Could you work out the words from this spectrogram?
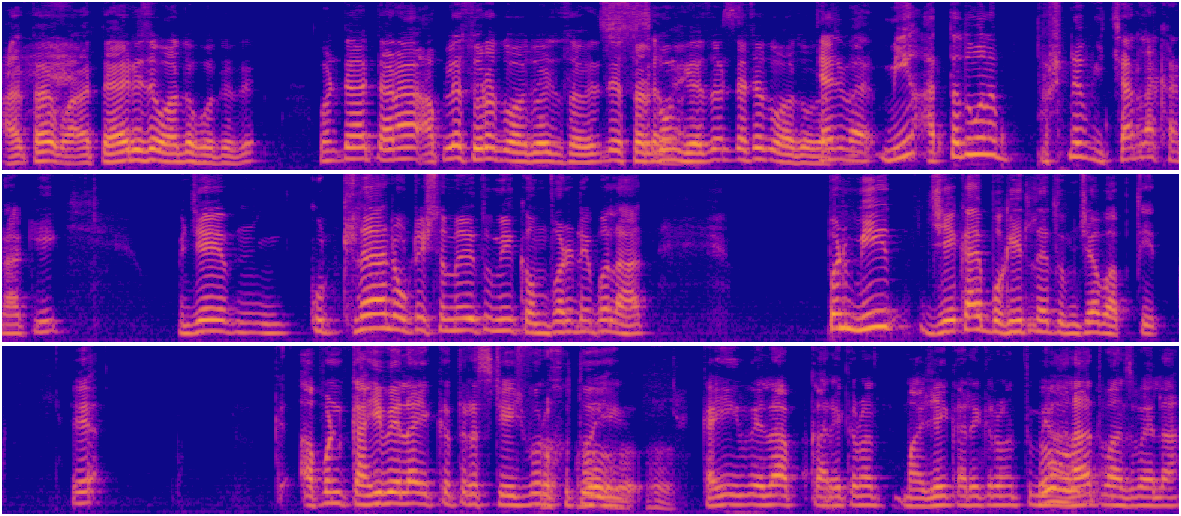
आता तयारीचे वादक होते ते. पण त्या त्यांना आपल्या सुरात वाजवायची सवय ते सरकवून. घ्यायचं आणि त्याच्यात वाजवायचं मी आत्ता तुम्हाला प्रश्न विचारला खरा की म्हणजे कुठल्या नोटेशनमध्ये तुम्ही कम्फर्टेबल आहात पण मी जे काय बघितलं आहे तुमच्या बाबतीत हे आपण काही वेळेला एकत्र स्टेजवर होतोय हो, हो. काही वेळेला कार्यक्रमात माझ्याही कार्यक्रमात तुम्ही हो, हो. आलात वाजवायला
